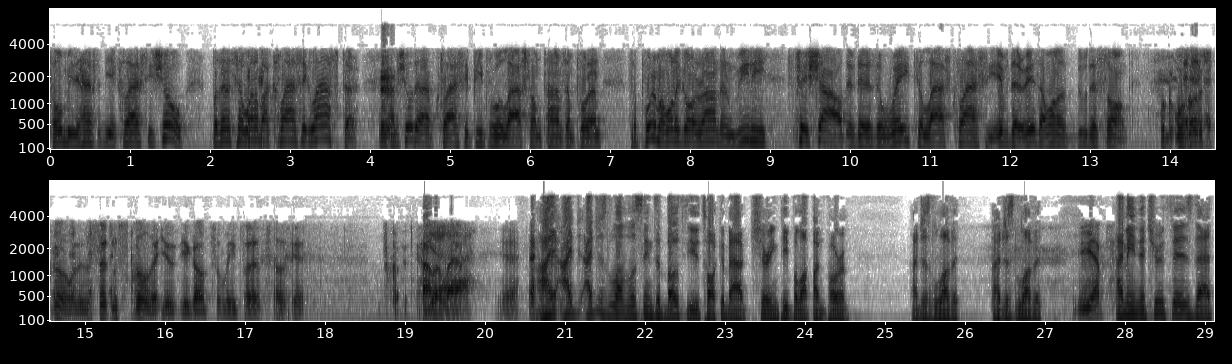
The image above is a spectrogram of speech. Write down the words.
told me it has to be a classy show. But then I said, what about classic laughter? I'm sure there are classy people who laugh sometimes on Purim. So Purim, I want to go around and really fish out if there's a way to laugh classy. If there is, I want to do this song. We'll, go- we'll go to school. There's a certain school that you you go to, Lipa. It tells you it's co- how Yeah. laugh. Yeah. I, I I just love listening to both of you talk about cheering people up on Purim. I just love it. I just love it. Yep. I mean, the truth is that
